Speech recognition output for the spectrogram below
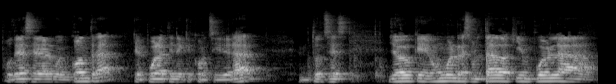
podría ser algo en contra, que el Puebla tiene que considerar. Entonces yo creo que un buen resultado aquí en Puebla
